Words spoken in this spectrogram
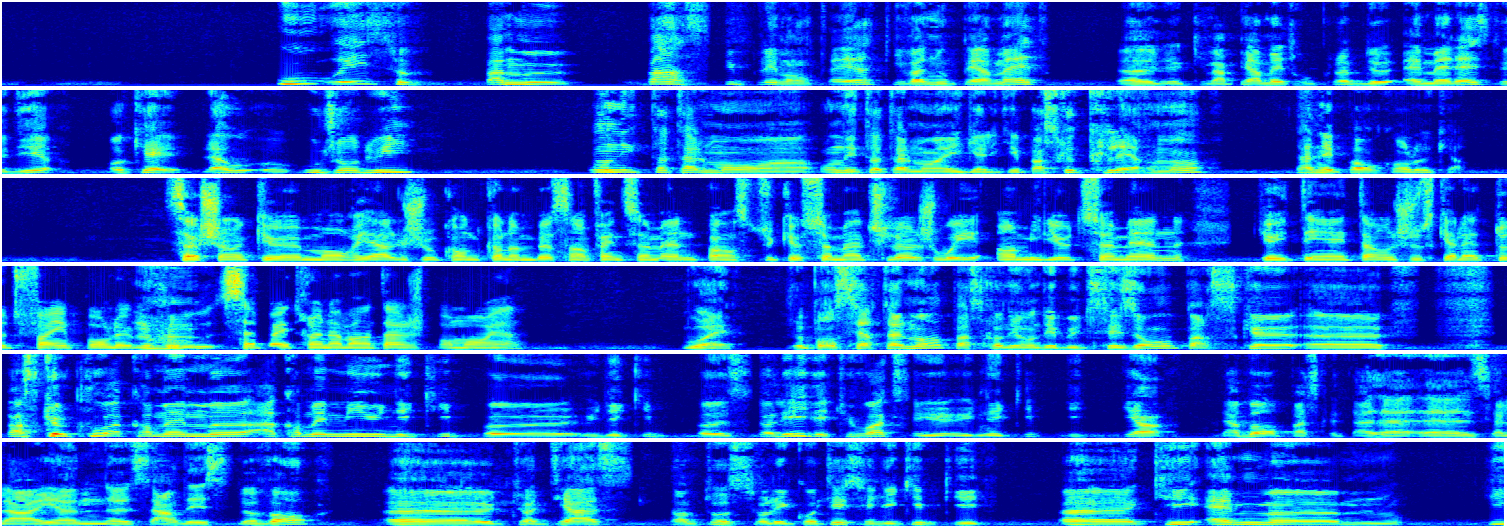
où est ce fameux pas supplémentaire qui va nous permettre, euh, qui va permettre au club de MLS de dire, OK, là aujourd'hui, on est totalement, on est totalement à égalité. Parce que clairement, ça n'est pas encore le cas. Sachant que Montréal joue contre Columbus en fin de semaine, penses-tu que ce match-là, joué en milieu de semaine, qui a été intense jusqu'à la toute fin pour le mm-hmm. coup, ça peut être un avantage pour Montréal? Ouais, je pense certainement parce qu'on est en début de saison, parce que euh, parce que le coup a quand même euh, a quand même mis une équipe euh, une équipe solide. Et tu vois que c'est une équipe qui tient d'abord parce que tu as Salarian Sardes devant, tu as Diaz Santos sur les côtés, c'est une équipe qui qui aime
